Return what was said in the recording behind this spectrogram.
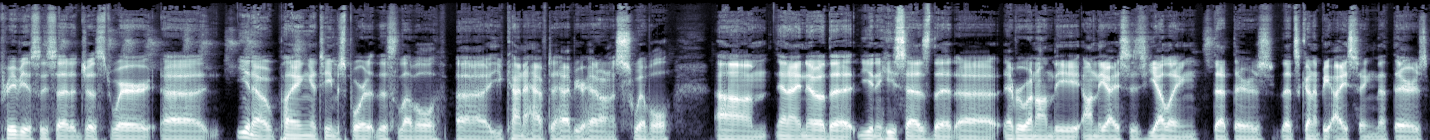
previously said, just where, uh, you know, playing a team sport at this level, uh, you kind of have to have your head on a swivel. Um, and I know that you know he says that uh, everyone on the on the ice is yelling that there's that's going to be icing, that there's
